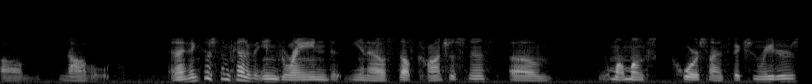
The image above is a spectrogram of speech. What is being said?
um, novels. And I think there's some kind of ingrained, you know, self consciousness um, amongst core science fiction readers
